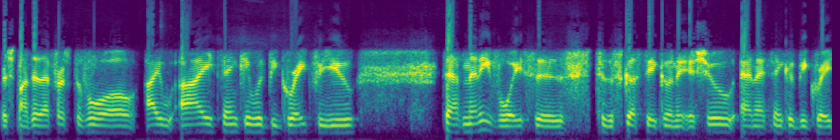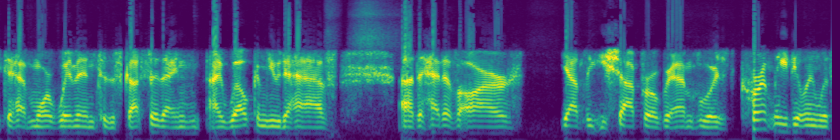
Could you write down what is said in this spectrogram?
respond to that. First of all, I I think it would be great for you to have many voices to discuss the Aguna issue, and I think it would be great to have more women to discuss it. And I welcome you to have uh, the head of our Yad Isha program, who is currently dealing with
